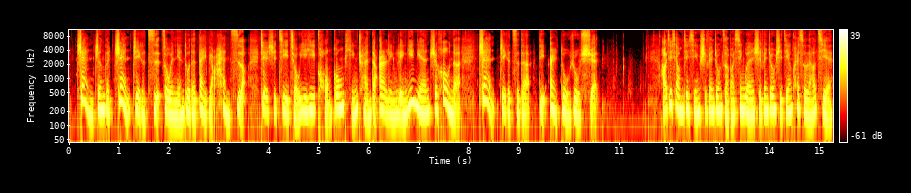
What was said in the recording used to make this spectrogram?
“战争”的“战”这个字作为年度的代表汉字哦。这也是继九一一恐攻平传的二零零一年之后呢，“战”这个字的第二度入选。好，接下来我们进行十分钟早报新闻，十分钟时间快速了解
